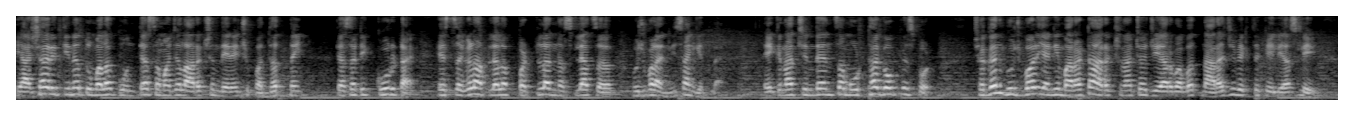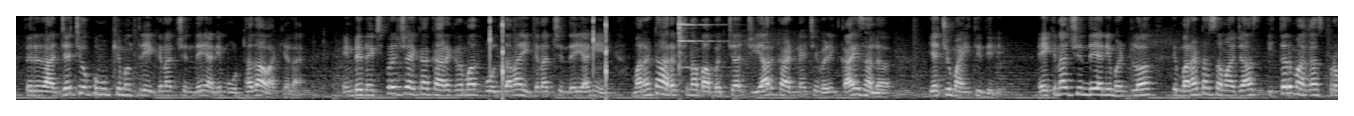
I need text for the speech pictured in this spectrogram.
हे अशा रीतीनं तुम्हाला कोणत्या समाजाला आरक्षण देण्याची पद्धत नाही त्यासाठी कोर्ट आहे हे सगळं आपल्याला पटलं नसल्याचं भुजबळांनी सांगितलंय. एकनाथ शिंदे यांचा मोठा गौप्यस्फोट छगन भुजबळ यांनी मराठा आरक्षणाच्या जी आर बाबत नाराजी व्यक्त केली असली तरी राज्याचे उपमुख्यमंत्री एकनाथ शिंदे यांनी मोठा दावा केलाय. इंडियन एक्सप्रेसच्या एका कार्यक्रमात बोलताना एकनाथ शिंदे यांनी मराठा आरक्षणाबाबतच्या जी आर काढण्याच्या वेळी काय झालं याची माहिती दिली. एकनाथ शिंदे यांनी म्हटलं की मराठा समाजास इतर मागास प्र,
